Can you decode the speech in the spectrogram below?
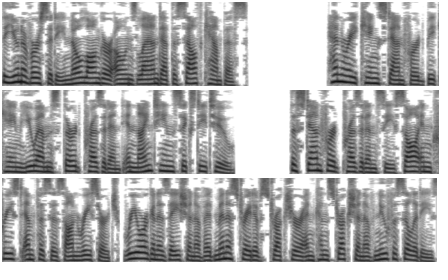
The university no longer owns land at the South Campus. Henry King Stanford became UM's third president in 1962. The Stanford presidency saw increased emphasis on research, reorganization of administrative structure and construction of new facilities.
